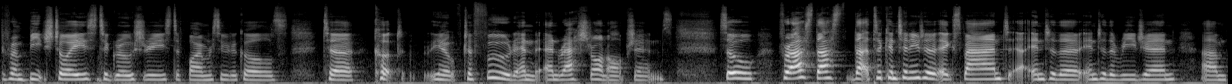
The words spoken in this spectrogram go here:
from beach toys to groceries to pharmaceuticals to cooked you know to food and, and restaurant options. So for us that's that to continue to expand into the into the region um,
